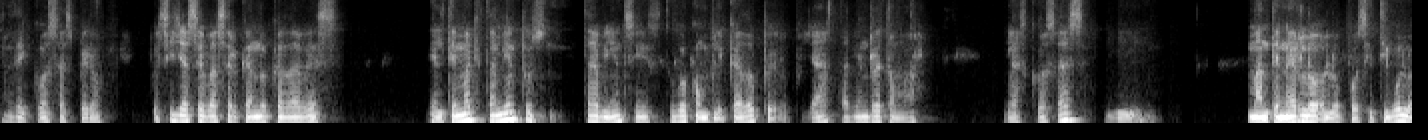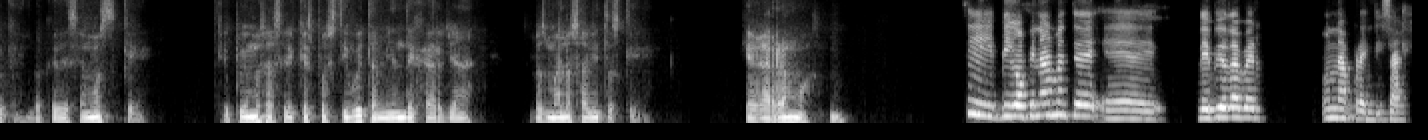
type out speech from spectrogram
de cosas, pero pues sí, ya se va acercando cada vez el tema que también, pues, está bien, sí, estuvo complicado, pero pues ya está bien retomar las cosas y mantener lo, positivo, lo que, lo que deseamos que, que pudimos hacer que es positivo y también dejar ya los malos hábitos que, que agarramos. Sí, digo, finalmente eh, debió de haber un aprendizaje,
